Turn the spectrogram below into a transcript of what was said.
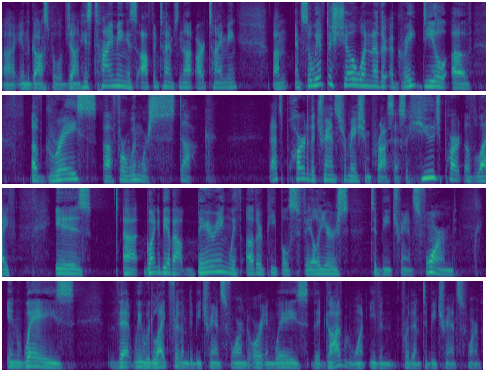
uh, in the Gospel of John. His timing is oftentimes not our timing. Um, and so we have to show one another a great deal of, of grace uh, for when we're stuck. That's part of the transformation process. A huge part of life is uh, going to be about bearing with other people's failures to be transformed in ways that we would like for them to be transformed or in ways that God would want even for them to be transformed.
